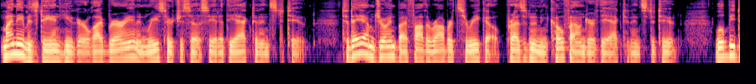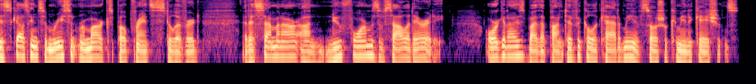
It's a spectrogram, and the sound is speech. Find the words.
My name is Dan Hugger, librarian and research associate at the Acton Institute. Today I'm joined by Father Robert Sirico, president and co founder of the Acton Institute. We'll be discussing some recent remarks Pope Francis delivered at a seminar on new forms of solidarity, organized by the Pontifical Academy of Social Communications.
